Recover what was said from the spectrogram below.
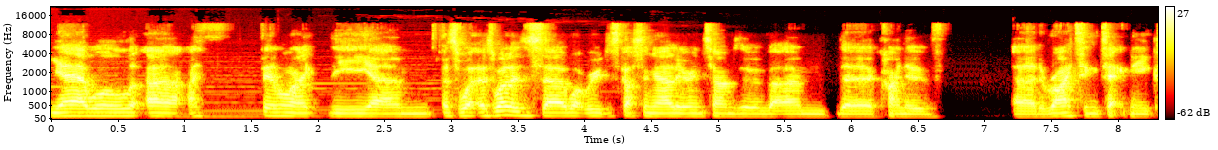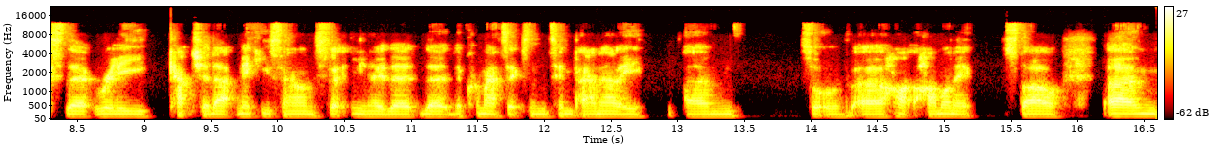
Yeah, well, uh, I feel like the um, as well as well as uh, what we were discussing earlier in terms of um, the kind of uh, the writing techniques that really capture that Mickey sound, so, you know, the the, the chromatics and the Tin Pan Alley um, sort of uh, ha- harmonic style. Um,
